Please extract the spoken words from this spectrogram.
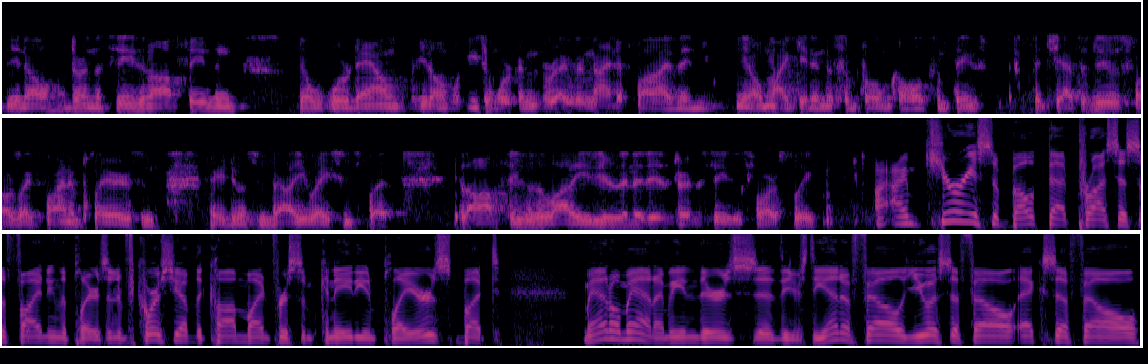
you know, during the season. Off season, you know, we're down. You know, you can work in the regular nine to five, and you you know might get into some phone calls, some things that you have to do as far as like finding players and maybe doing some valuations. But the off season is a lot easier than it is during the season as far as sleep. I'm curious about that process of finding the players, and of course you have the combine for some Canadian players, but man, oh man, I mean, there's uh, there's the NFL, USFL, XFL.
